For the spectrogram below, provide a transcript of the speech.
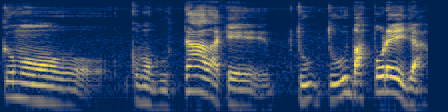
como, como gustada, que tú, tú vas por ella.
